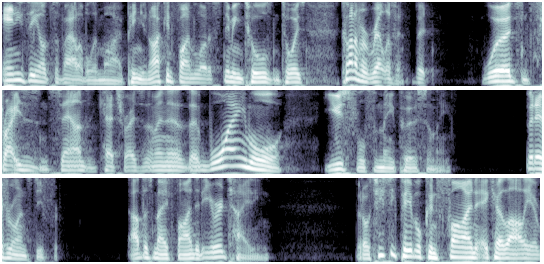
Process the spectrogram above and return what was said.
anything else available, in my opinion. I can find a lot of stimming tools and toys kind of irrelevant, but words and phrases and sounds and catchphrases, I mean, they're, they're way more useful for me personally. But everyone's different. Others may find it irritating but autistic people can find echolalia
